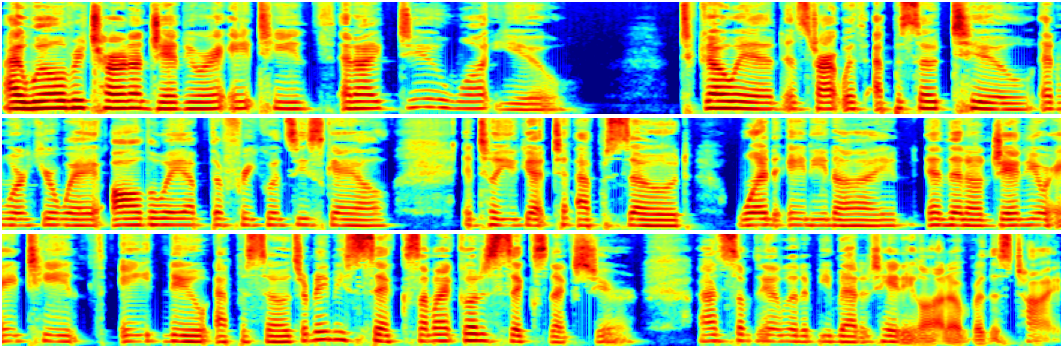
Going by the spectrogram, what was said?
I will return on January 18th, and I do want you to go in and start with episode two and work your way all the way up the frequency scale until you get to episode 189. And then on January 18th, eight new episodes, or maybe six. I might go to six next year. That's something I'm going to be meditating on over this time.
